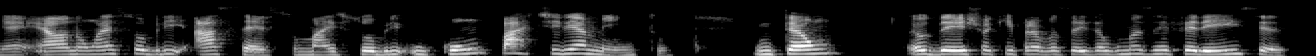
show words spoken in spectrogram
Né? Ela não é sobre acesso, mas sobre o compartilhamento. Então, eu deixo aqui para vocês algumas referências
